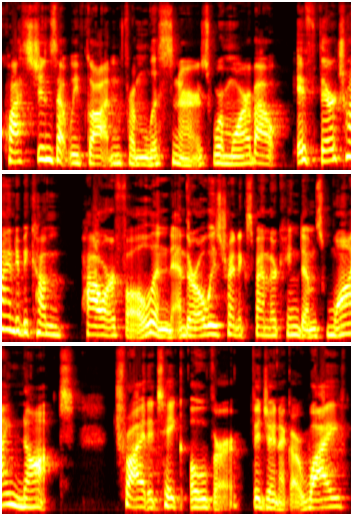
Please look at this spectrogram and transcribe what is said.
Questions that we've gotten from listeners were more about if they're trying to become powerful and, and they're always trying to expand their kingdoms, why not try to take over Vijayanagar? Why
